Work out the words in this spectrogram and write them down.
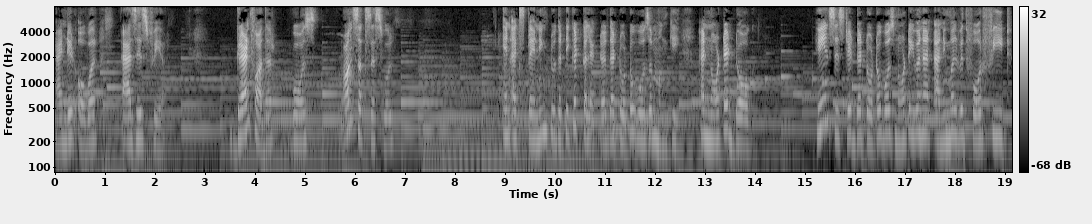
handed over as his fare. Grandfather was unsuccessful in explaining to the ticket collector that Toto was a monkey and not a dog. He insisted that Toto was not even an animal with four feet.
